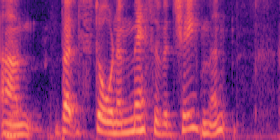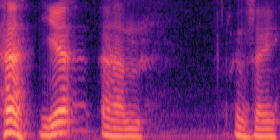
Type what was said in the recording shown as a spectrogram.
Um, But still, a massive achievement. Huh, yeah. Um, I was going to say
